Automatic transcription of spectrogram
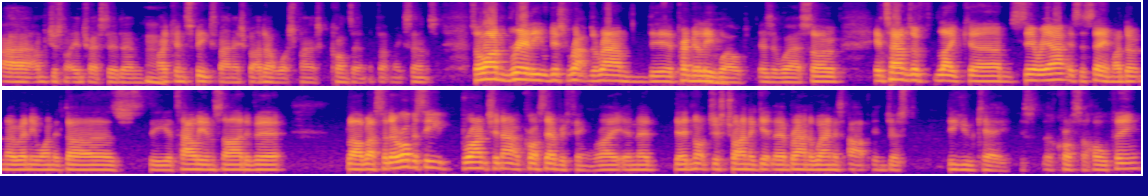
uh, I'm just not interested. And mm. I can speak Spanish, but I don't watch Spanish content, if that makes sense. So I'm really just wrapped around the Premier League mm. world, as it were. So in terms of like um, Serie A, it's the same. I don't know anyone that does the Italian side of it blah blah. So they're obviously branching out across everything, right? And they're they're not just trying to get their brand awareness up in just the UK, it's across the whole thing.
